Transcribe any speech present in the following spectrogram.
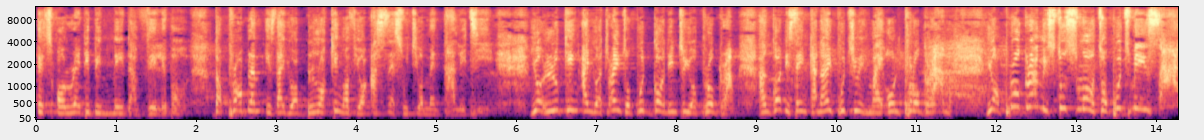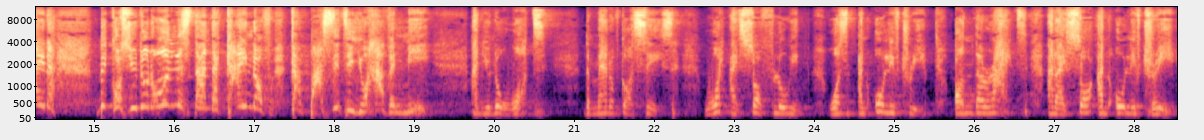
it's already been made available. The problem is that you are blocking off your access with your mentality. You're looking and you're trying to put god into your program. And god is saying can i put you in my own program? Your program is too small to put me inside because you don't understand the kind of capacity you have in me. And you know what the man of God says, What I saw flowing was an olive tree on the right, and I saw an olive tree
